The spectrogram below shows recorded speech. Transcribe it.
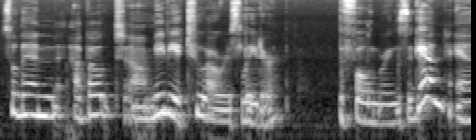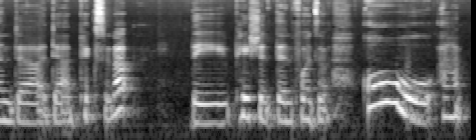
So then, about uh, maybe two hours later, the phone rings again, and uh, Dad picks it up. The patient then phones him. Oh, um,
